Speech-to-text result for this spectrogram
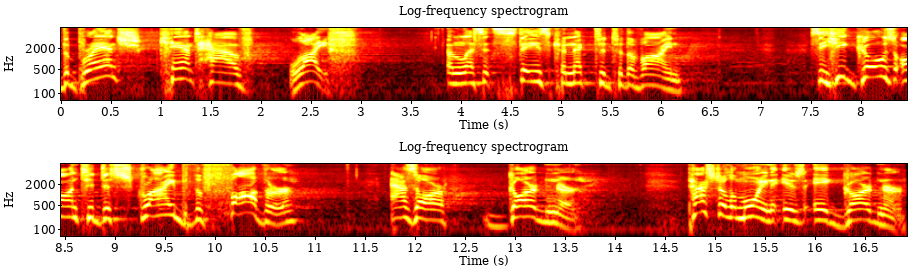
The branch can't have life unless it stays connected to the vine. See, he goes on to describe the Father as our gardener. Pastor Lemoyne is a gardener.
